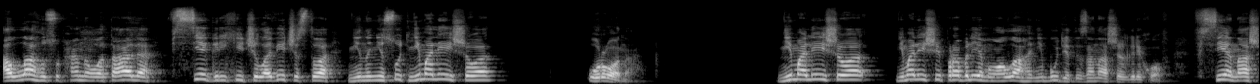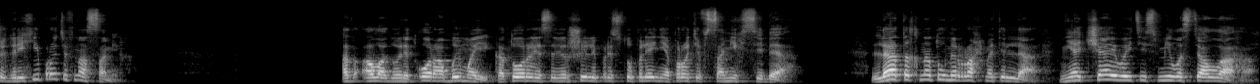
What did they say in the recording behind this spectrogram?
Аллаху Субхану Ва все грехи человечества не нанесут ни малейшего урона. Ни малейшего, ни малейшей проблемы у Аллаха не будет из-за наших грехов. Все наши грехи против нас самих. Аллах говорит, о рабы мои, которые совершили преступление против самих себя. Ля тахнатумир рахматилля. Не отчаивайтесь в милости Аллаха.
